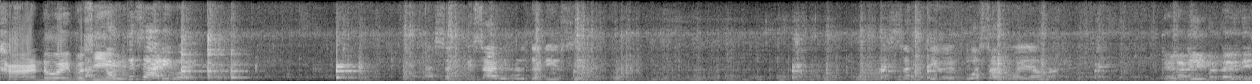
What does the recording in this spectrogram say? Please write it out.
ખાંડ હોય પછી શક્તિશાળી હોય. આ શક્તિશાળી હળદરી છે. શક્તિ હોય પોષણ હોય આમાં. પેલા એ બતાવી દે.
